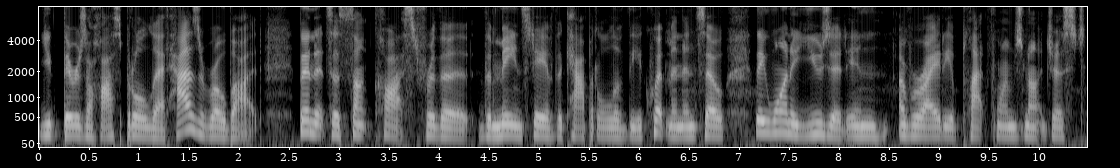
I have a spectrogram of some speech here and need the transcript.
you, there's a hospital that has a robot, then it's a sunk cost for the, the mainstay of the capital of the equipment. And so, they want to use it in a variety of platforms, not just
